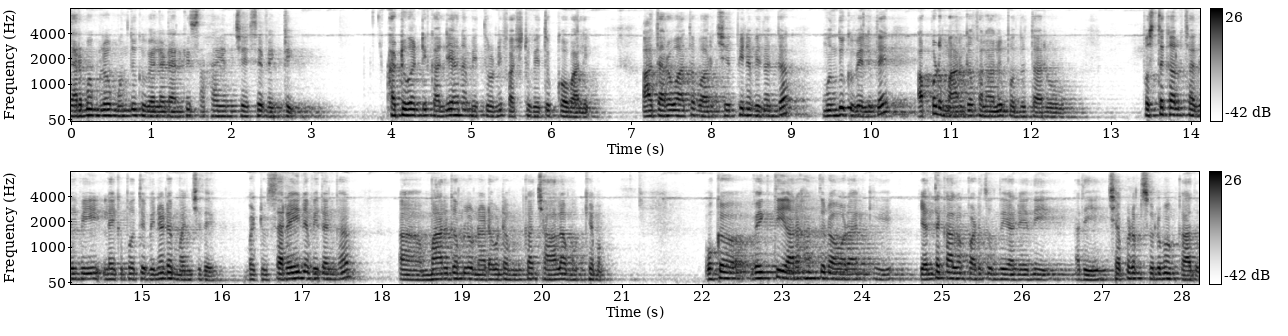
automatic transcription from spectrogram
ధర్మంలో ముందుకు వెళ్ళడానికి సహాయం చేసే వ్యక్తి. అటువంటి కళ్యాణ మిత్రుడిని ఫస్ట్ వెతుక్కోవాలి. ఆ తర్వాత వారు చెప్పిన విధంగా ముందుకు వెళితే అప్పుడు మార్గఫలాలు పొందుతారు. పుస్తకాలు చదివి లేకపోతే వినడం మంచిదే బట్ సరైన విధంగా మార్గంలో నడవడం ఇంకా చాలా ముఖ్యము. ఒక వ్యక్తి అర్హంతుడు అవడానికి ఎంతకాలం పడుతుంది అనేది అది చెప్పడం సులభం కాదు.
